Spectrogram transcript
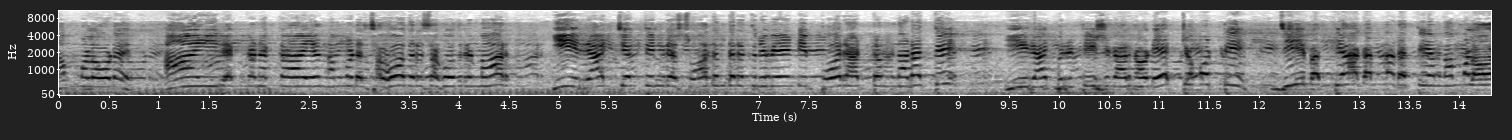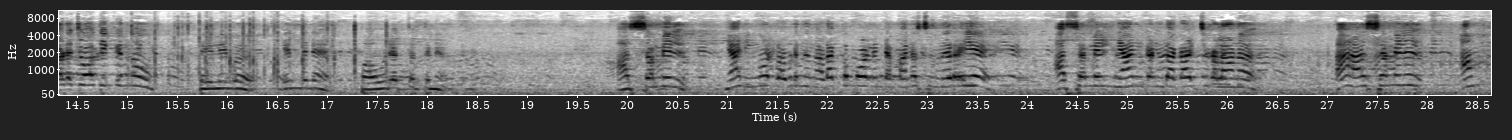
നമ്മളോട് ആയിരക്കണക്കായ നമ്മുടെ സഹോദര സഹോദരന്മാർ ഈ രാജ്യത്തിന്റെ സ്വാതന്ത്ര്യത്തിന് വേണ്ടി പോരാട്ടം നടത്തി ഈ ബ്രിട്ടീഷുകാരനോട് ഏറ്റുമുട്ടി ജീവത്യാഗം നടത്തിയ നമ്മളോട് ചോദിക്കുന്നു തെളിവ് എന്തിന്? പൗരത്വത്തിന്? അസമിൽ ഞാൻ ഇങ്ങോട്ട് അവിടുന്ന് നടക്കുമ്പോൾ എന്റെ മനസ്സ് നിറയെ അസമിൽ ഞാൻ കണ്ട കാഴ്ചകളാണ്. ആ അസമിൽ അമ്മ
